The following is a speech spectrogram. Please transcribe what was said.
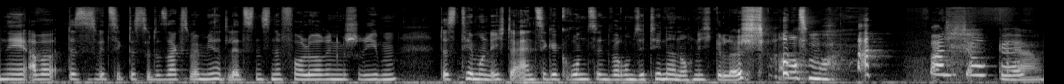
Nee, aber das ist witzig, dass du das sagst, weil mir hat letztens eine Followerin geschrieben, dass Tim und ich der einzige Grund sind, warum sie Tina noch nicht gelöscht hat. Oh, Fand ich auch geil. Ja,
